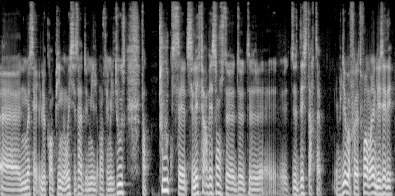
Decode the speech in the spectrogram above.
Euh, Nouma, c'est le camping, oui, c'est ça, 2011-2012. Enfin, tout, c'est, l'effervescence de, de, de, de, des startups. Et je me dis, il bah, faudrait trouver un moyen de les aider.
